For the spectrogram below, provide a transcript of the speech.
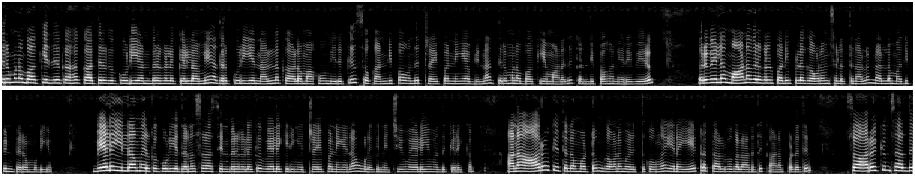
திருமண பாக்கியத்திற்காக காத்திருக்கக்கூடிய அன்பர்களுக்கு எல்லாமே அதற்குரிய நல்ல காலமாகவும் இருக்குது ஸோ கண்டிப்பாக வந்து ட்ரை பண்ணீங்க அப்படின்னா திருமண பாக்கியமானது கண்டிப்பாக நிறைவேறும். ஒருவேளை மாணவர்கள் படிப்பில் கவனம் செலுத்தினாலும் நல்ல மதிப்பெண் பெற முடியும். வேலை இல்லாமல் இருக்கக்கூடிய தனுசு ராசி என்பர்களுக்கு வேலைக்கு நீங்கள் ட்ரை பண்ணிங்கன்னா உங்களுக்கு நிச்சயம் வேலையும் வந்து கிடைக்கும். ஆனால் ஆரோக்கியத்தில் மட்டும் கவனம் எடுத்துக்கோங்க. என ஏற்றத்தாழ்வுகளானது காணப்படுது. ஸோ ஆரோக்கியம் சார்ந்த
